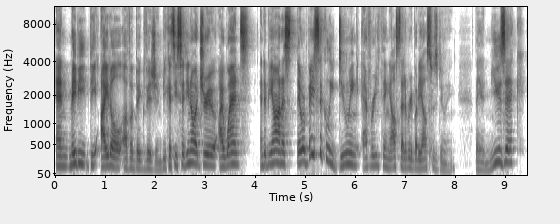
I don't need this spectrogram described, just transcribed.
and maybe the idol of a big vision. Because he said, you know what, Drew, I went, and to be honest, they were basically doing everything else that everybody else was doing. They had music,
